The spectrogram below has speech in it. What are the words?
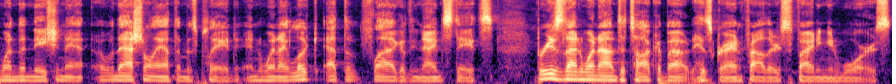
when the nation national anthem is played, and when I look at the flag of the United States. Brees then went on to talk about his grandfathers fighting in wars.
